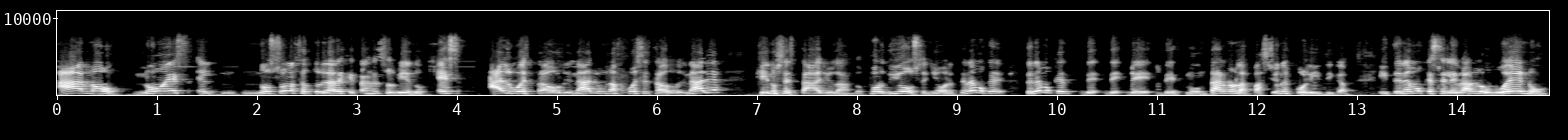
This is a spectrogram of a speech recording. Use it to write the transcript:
ah, no, no, es el, no son las autoridades que están resolviendo, es algo extraordinario, una fuerza extraordinaria que nos está ayudando. Por Dios, señores, tenemos que, tenemos que desmontarnos las pasiones políticas y tenemos que celebrar lo bueno.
